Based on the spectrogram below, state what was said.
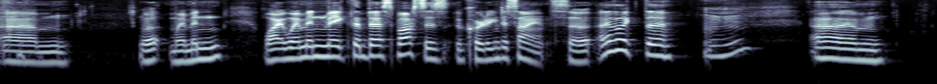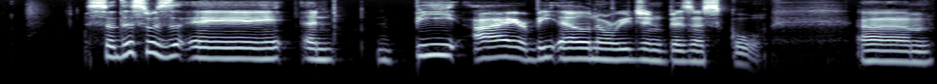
um, well, women why women make the best bosses according to science. So I like the. Um, so this was a an BI or BL Norwegian Business School. Um,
